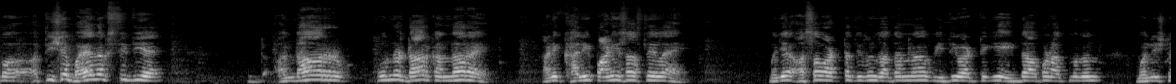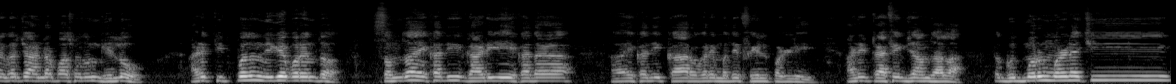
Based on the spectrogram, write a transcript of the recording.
ब- अतिशय भयानक स्थिती आहे. अंधार पूर्ण डार्क अंधार आहे आणि खाली पाणी साचलेलं आहे. म्हणजे असं वाटतं तिथून जाताना भीती वाटते की एकदा आपण आतमधून मनीष नगरच्या अंडरपासमधून गेलो आणि तिथपासून निघेपर्यंत समजा एखादी गाडी एखादा एखादी कार वगैरे मध्ये फेल पडली आणि ट्रॅफिक जाम झाला तर गुदमरून मरण्याची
